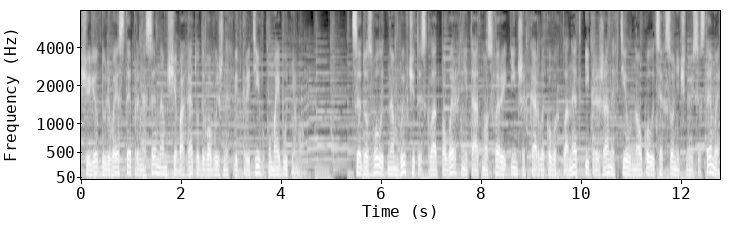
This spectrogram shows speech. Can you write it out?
що JWST принесе нам ще багато дивовижних відкриттів у майбутньому. Це дозволить нам вивчити склад поверхні та атмосфери інших карликових планет і крижаних тіл на околицях сонячної системи,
